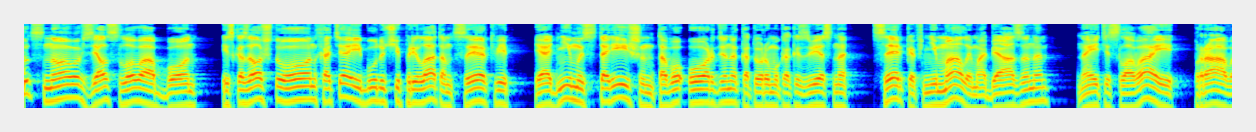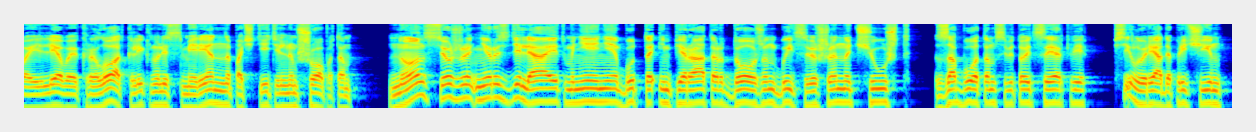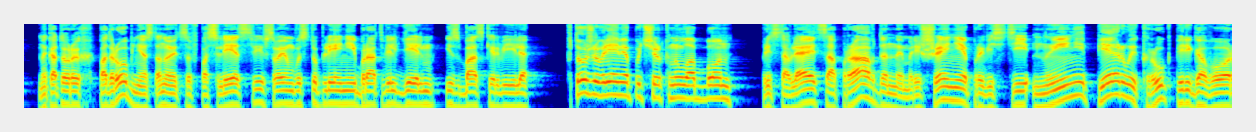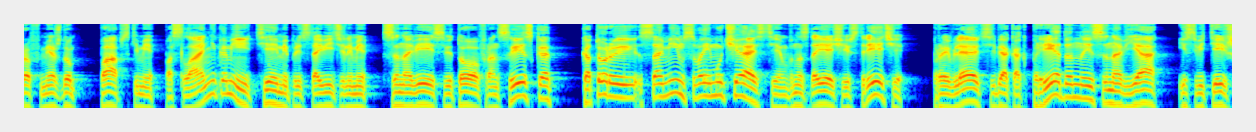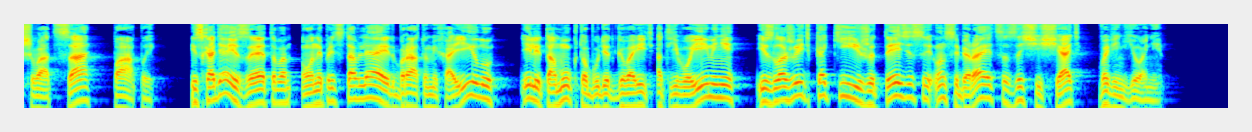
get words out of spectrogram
тут снова взял слово Аббон и сказал, что он, хотя и будучи прилатом церкви и одним из старейшин того ордена, которому, как известно, церковь немалым обязана, на эти слова и правое и левое крыло откликнулись смиренно почтительным шепотом. Но он все же не разделяет мнение, будто император должен быть совершенно чужд заботам Святой Церкви в силу ряда причин, на которых подробнее остановится впоследствии в своем выступлении брат Вильгельм из Баскервилля. В то же время, подчеркнул Аббон, представляется оправданным решение провести ныне первый круг переговоров между папскими посланниками и теми представителями сыновей святого Франциска, которые самим своим участием в настоящей встрече проявляют себя как преданные сыновья и святейшего отца папы. Исходя из этого, он и представляет брату Михаилу или тому, кто будет говорить от его имени, изложить, какие же тезисы он собирается защищать в Авиньоне.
